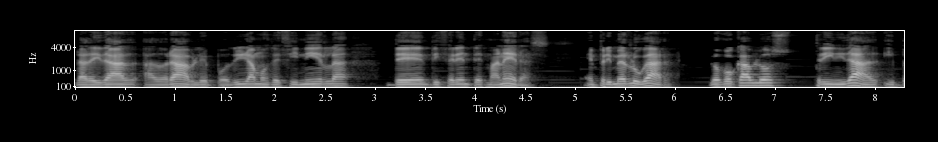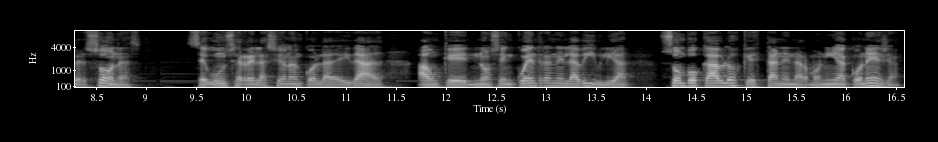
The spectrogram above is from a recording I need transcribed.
La deidad adorable podríamos definirla de diferentes maneras. En primer lugar, los vocablos Trinidad y personas, según se relacionan con la deidad, aunque no se encuentran en la Biblia, son vocablos que están en armonía con ella.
